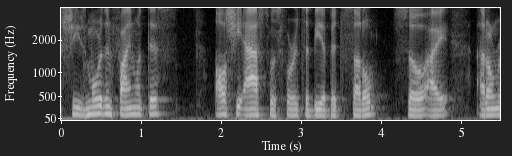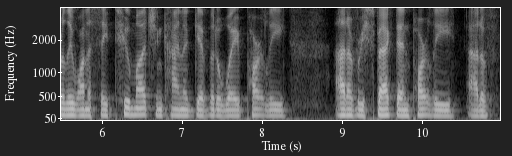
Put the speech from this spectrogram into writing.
she's more than fine with this. All she asked was for it to be a bit subtle. So I I don't really want to say too much and kind of give it away partly out of respect and partly out of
